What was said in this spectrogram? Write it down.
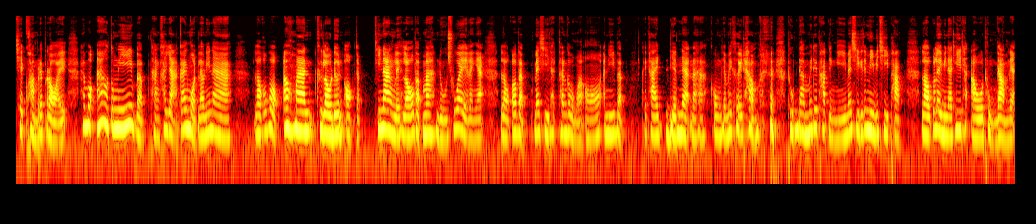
เช็คความเรียบร้อย ท่านบอกอ้าวตรงนี้แบบถังขยะใกล้หมดแล้วนี่นา เราก็บอกอ้าวมาคือเราเดินออกจาก ที่นั่งเลยเราก็แบบมาดูช่วยอะไรเงี้ย เราก็แบบแม่ชีท่านก็บอกว่าอ๋ออันนี้แบบคล้ายๆเดียนเนี่ยนะคะคงจะไม่เคยทำถุงดำไม่ได้พับอย่างนี้ แม่ชีก็จะมีวิธีพับ เราก็เลยมีหน้าที่เอาถุงดำเนี่ย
